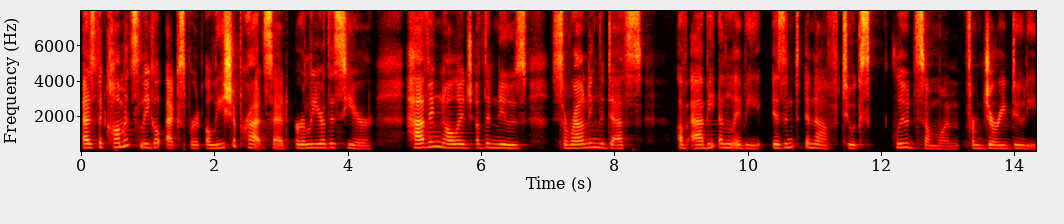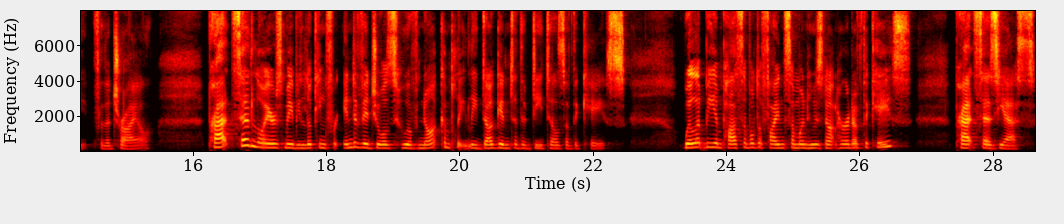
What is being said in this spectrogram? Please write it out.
As the Comet's legal expert Alicia Pratt said earlier this year, having knowledge of the news surrounding the deaths of Abby and Libby isn't enough to exclude exclude someone from jury duty for the trial. Pratt said lawyers may be looking for individuals who have not completely dug into the details of the case. Will it be impossible to find someone who has not heard of the case? Pratt says yes.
